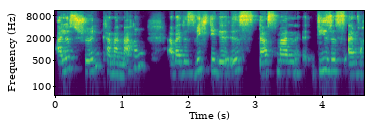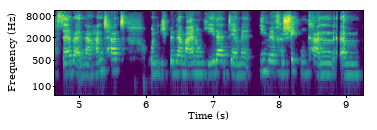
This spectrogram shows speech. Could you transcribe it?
Alles schön, kann man machen, aber das Wichtige ist, dass man dieses einfach selber in der Hand hat und ich bin der Meinung, jeder, der mir E-Mail verschicken kann ähm,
